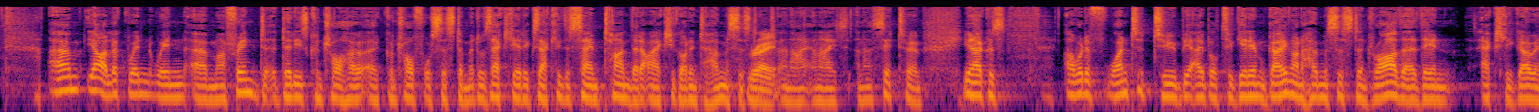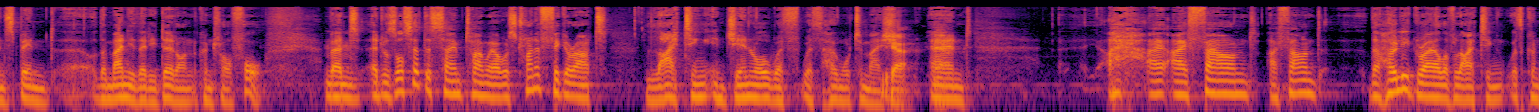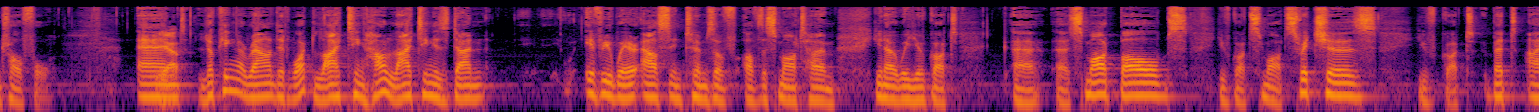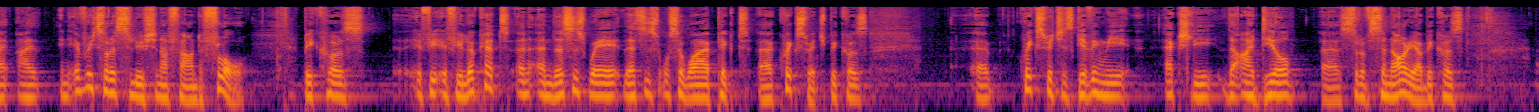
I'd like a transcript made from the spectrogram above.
Um, yeah, look, when when uh, my friend did his control uh, control four system, it was actually at exactly the same time that I actually got into Home Assistant, right. and I and I and I said to him, you know, because I would have wanted to be able to get him going on Home Assistant rather than actually go and spend uh, the money that he did on Control 4. But mm-hmm. it was also at the same time where I was trying to figure out lighting in general with, with home automation. Yeah, yeah. And I, I, found I found the holy grail of lighting with Control 4. And yeah. looking around at what lighting, how lighting is done everywhere else in terms of, of the smart home, you know, where you've got uh, uh, smart bulbs, you've got smart switches, you've got, but I, I, in every sort of solution, I found a flaw because if you, if you look at, and, and this is where, this is also why I picked uh, Qwik Switch because uh, Qwik Switch is giving me actually the ideal uh, sort of scenario because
